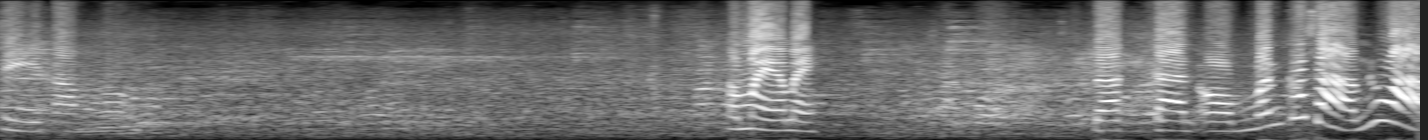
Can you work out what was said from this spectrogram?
สี่คำทำไมทำไมรักการออมมันก็สามนี่หว่า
